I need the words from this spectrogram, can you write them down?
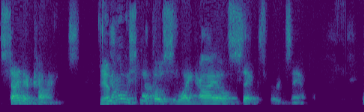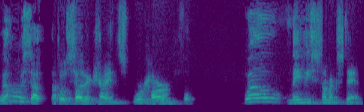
cytokines. Yep. We always thought those like IL six, for example. We always thought those cytokines were harmful. Well, maybe some extent,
